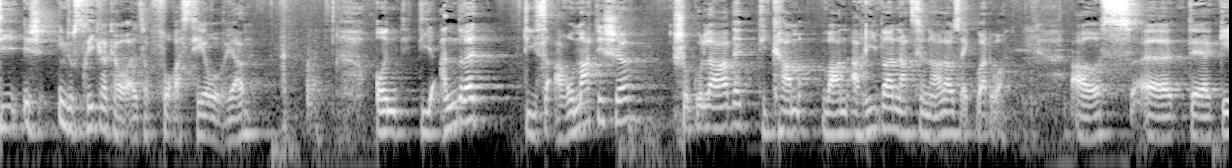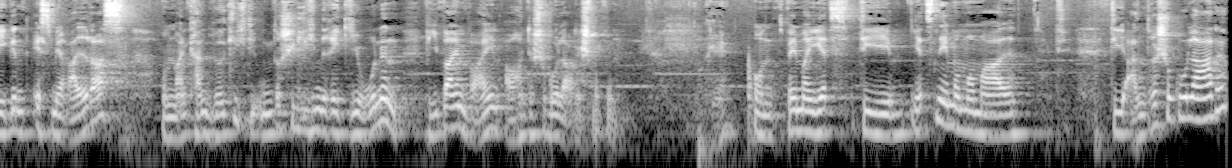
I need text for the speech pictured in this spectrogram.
die ist Industriekakao, also Forastero, ja. Und die andere, diese aromatische, Schokolade, die kam, waren Arriba Nacional aus Ecuador, aus äh, der Gegend Esmeraldas. Und man kann wirklich die unterschiedlichen Regionen, wie beim Wein, auch in der Schokolade schmecken. Okay. Und wenn man jetzt die, jetzt nehmen wir mal die andere Schokolade,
